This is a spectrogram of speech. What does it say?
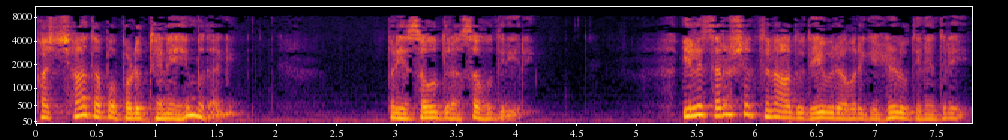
ಪಶ್ಚಾತ್ತಾಪ ಪಡುತ್ತೇನೆ ಎಂಬುದಾಗಿ. ಪ್ರಿಯ ಸಹೋದರ, ಸಹೋದರಿಯರೇ ಇಲ್ಲಿ ಸರ್ವಶಕ್ತನಾದ ದೇವರು ಅವರಿಗೆ ಹೇಳುವುದೇನೆಂದರೆ,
